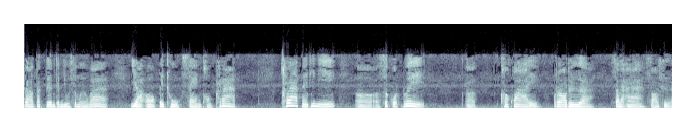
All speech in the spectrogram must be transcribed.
กล่าวตักเตือนกันอยู่เสมอว่า อย่าออกไปถูกแสงของคราด คราดในที่นี้สะกดด้วยอคอควาย รอเรือ สระอา สอเสือ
